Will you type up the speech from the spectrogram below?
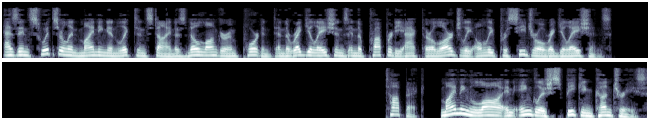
As in Switzerland mining in Liechtenstein is no longer important and the regulations in the Property Act are largely only procedural regulations. mining law in English-speaking countries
